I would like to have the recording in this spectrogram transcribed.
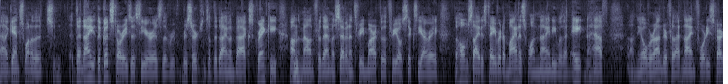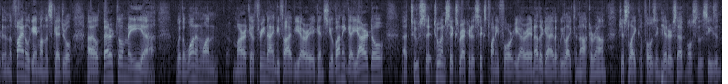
uh, against one of the the night the good stories this year is the re- resurgence of the Diamondbacks. Greinke on mm-hmm. the mound for them, a seven and three mark with a 3.06 ERA. The home side is favored a minus 190 with an eight and a half on the over under for that 9:40 start. And then the final game on the schedule, Alberto Mejia with a one and one mark, a 3.95 ERA against Yovani Gallardo, a two two and six record, a 6.24 ERA. Another guy that we like to knock around, just like opposing hitters have most of the season.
